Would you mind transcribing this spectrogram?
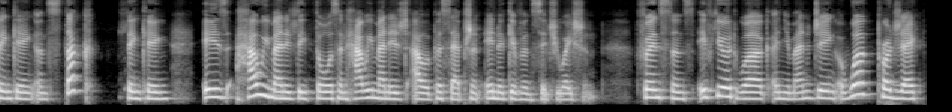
thinking and stuck thinking is how we manage the thoughts and how we manage our perception in a given situation. For instance, if you're at work and you're managing a work project,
